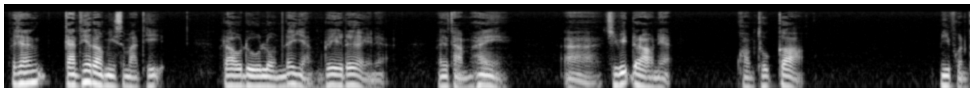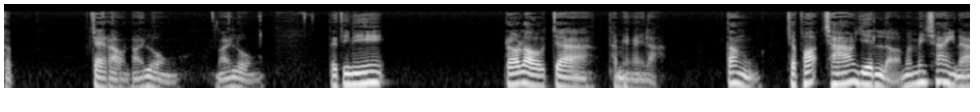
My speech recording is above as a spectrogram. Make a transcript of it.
เพราะฉะนั้นการที่เรามีสมาธิ เราดูลมได้อย่างเรื่อยๆเนี่ยมันจะทำให้อ่าชีวิตเราเนี่ยความทุกข์ก็มีผลกับใจเราน้อยลง น้อยลง แต่ทีนี้เราเราจะทำยังไงล่ะ ต้องเฉพาะเช้าเย็นเหรอ มันไม่ใช่นะ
